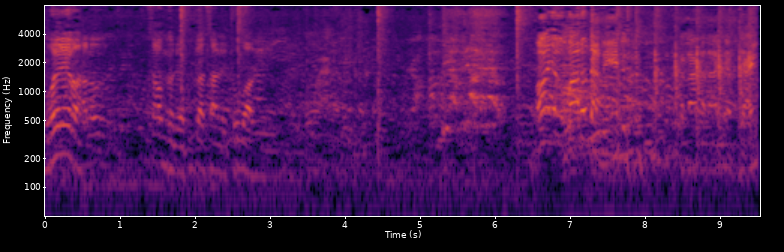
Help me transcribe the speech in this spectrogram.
တပွဲလေးပါအလုံးစောင့်မြတယ်သူကစားပြီးထိုးပါပြီအော်ရောဘာလို့တာလဲကလာကလာနဲ့ပြိုင်း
